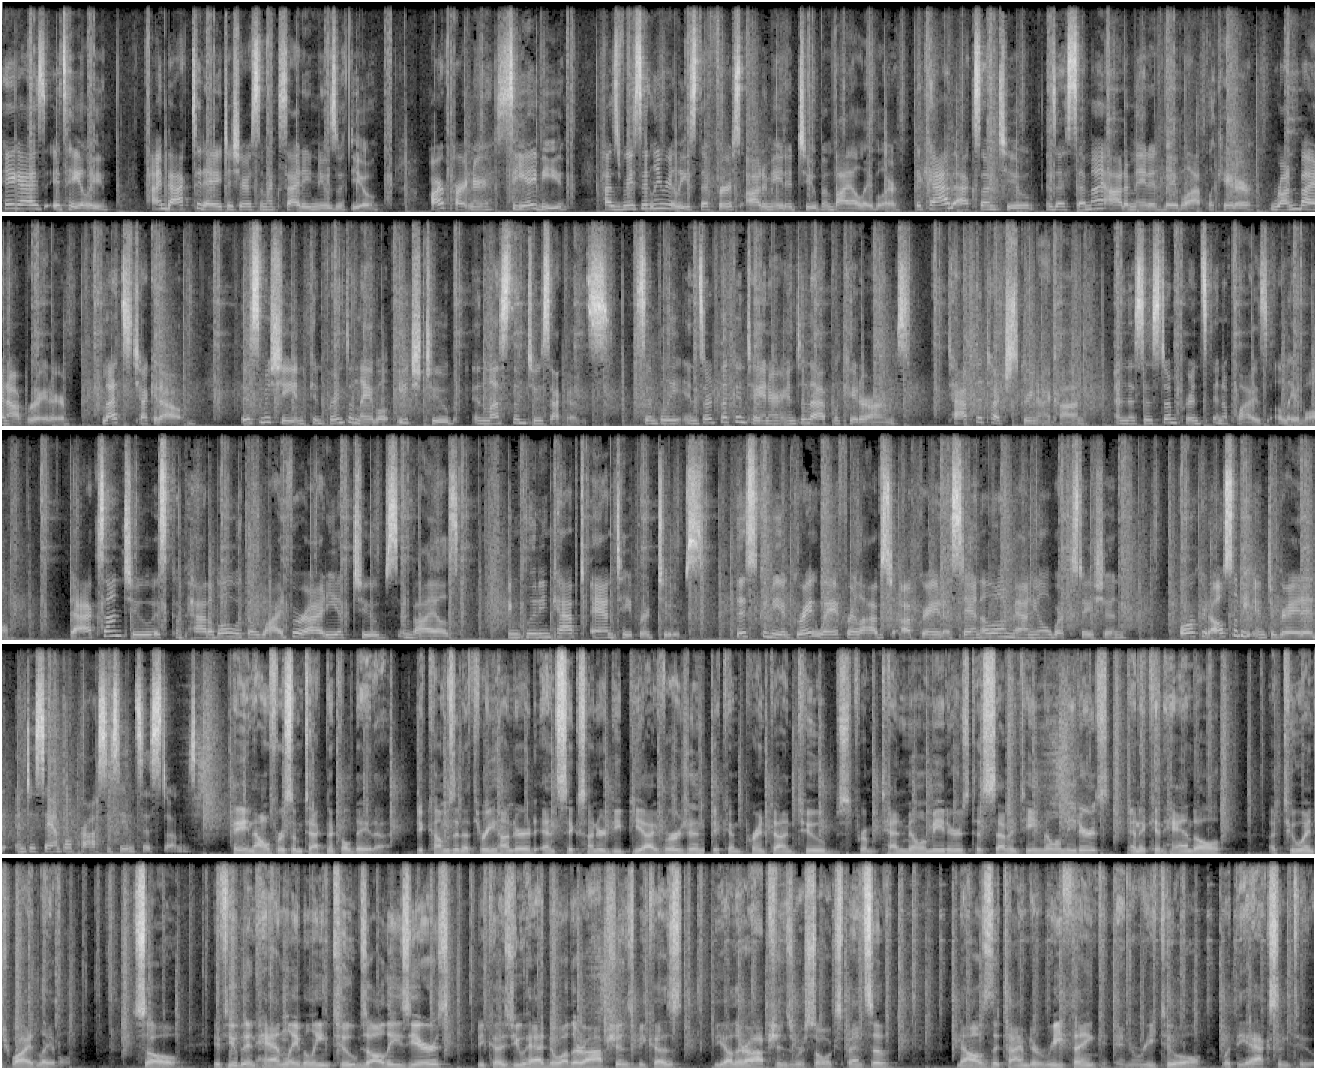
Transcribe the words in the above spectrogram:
Hey guys, it's Haley. I'm back today to share some exciting news with you. Our partner, CAB, has recently released their first automated tube and vial labeler. The CAB Axon 2 is a semi-automated label applicator run by an operator. Let's check it out. This machine can print and label each tube in less than two seconds. Simply insert the container into the applicator arms, tap the touchscreen icon, and the system prints and applies a label. The Axon 2 is compatible with a wide variety of tubes and vials, including capped and tapered tubes. This could be a great way for labs to upgrade a standalone manual workstation or could also be integrated into sample processing systems. Hey, now for some technical data. It comes in a 300 and 600 DPI version. It can print on tubes from 10 millimeters to 17 millimeters, and it can handle a two inch wide label. So, if you've been hand labeling tubes all these years because you had no other options because the other options were so expensive, now's the time to rethink and retool with the Axon 2.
